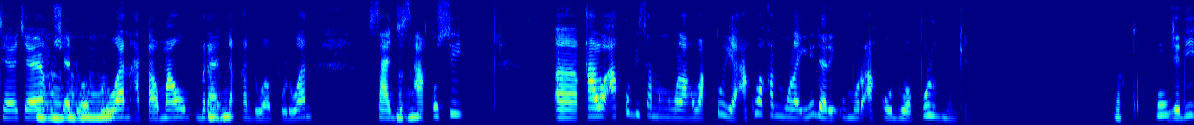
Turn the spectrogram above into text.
cewek-cewek yang usia Mm-mm. 20-an atau mau beranjak ke 20-an suggest aku sih eh, kalau aku bisa mengulang waktu ya aku akan mulai ini dari umur aku 20 mungkin Oke. jadi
